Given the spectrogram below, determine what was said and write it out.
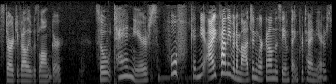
Stardew Valley was longer. So ten years. Whew, can you? I can't even imagine working on the same thing for ten years.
